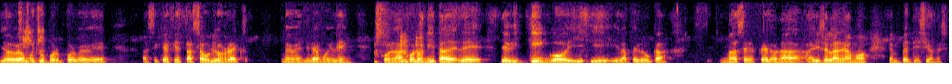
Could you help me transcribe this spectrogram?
Yo veo Sí, mucho por, por bebé, así que Fiestasaurus Rex me vendría muy bien. Con la coronita de, de- de vikingo y, y- y la peluca, no sé, pero nada, ahí se las dejamos en peticiones.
